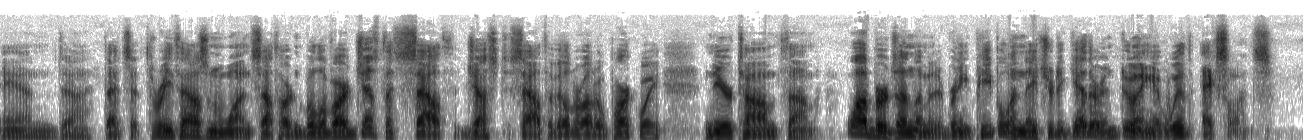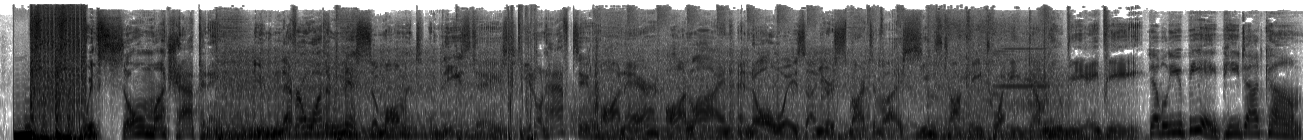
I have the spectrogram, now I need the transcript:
And uh, that's at 3001 South Hardin Boulevard, just south, just south of Eldorado Parkway, near Tom Thumb. Wild Birds Unlimited, bringing people and nature together and doing it with excellence. With so much happening, you never want to miss a moment. These days, you don't have to. On air, online, and always on your smart device. News Talk 820 WBAP. WBAP.com.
